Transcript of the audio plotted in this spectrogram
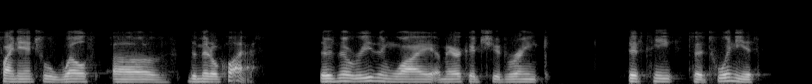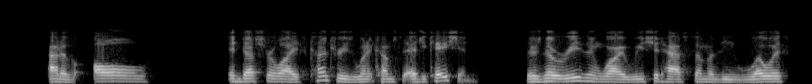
financial wealth of the middle class. There's no reason why America should rank 15th to 20th out of all industrialized countries when it comes to education. There's no reason why we should have some of the lowest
